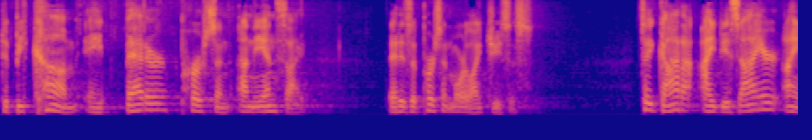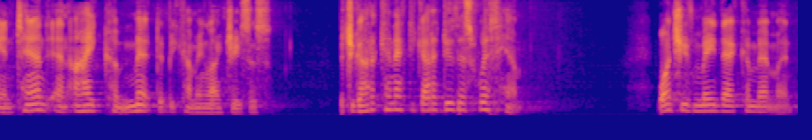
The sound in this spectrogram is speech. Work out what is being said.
to become a better person on the inside. That is a person more like Jesus. Say, God, I desire, I intend, and I commit to becoming like Jesus. But you got to connect, you got to do this with Him. Once you've made that commitment,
